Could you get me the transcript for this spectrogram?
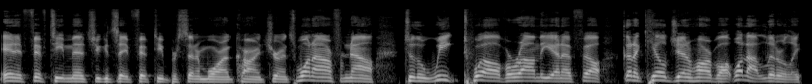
And in 15 minutes, you can save 15% or more on car insurance. One hour from now to the week 12 around the NFL. Gonna kill Jim Harbaugh. Well, not literally,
